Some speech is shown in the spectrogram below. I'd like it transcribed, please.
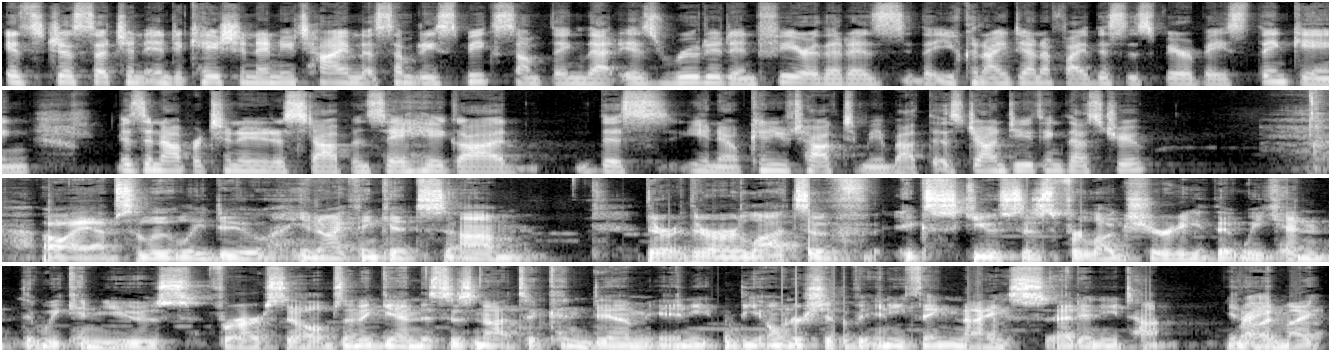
it's just such an indication anytime that somebody speaks something that is rooted in fear, that is that you can identify this is fear-based thinking, is an opportunity to stop and say, Hey God, this, you know, can you talk to me about this? John, do you think that's true? Oh, I absolutely do. You know, I think it's um there there are lots of excuses for luxury that we can that we can use for ourselves. And again, this is not to condemn any the ownership of anything nice at any time. You know, right. in my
